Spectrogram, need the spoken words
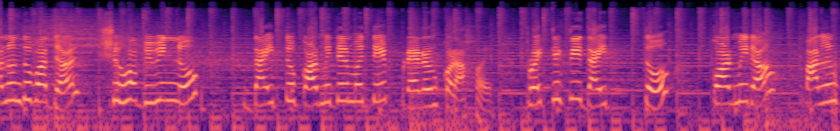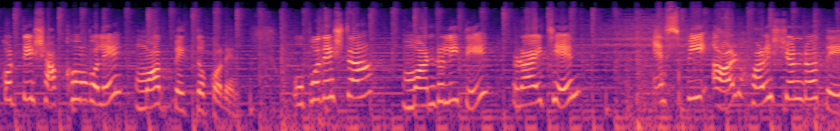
আনন্দবাজার সহ বিভিন্ন দায়িত্ব কর্মীদের মধ্যে প্রেরণ করা হয়। প্রত্যেকটি দায়িত্ব কর্মীরা পালন করতে সক্ষম বলে মত ব্যক্ত করেন। উপদেষ্টা মণ্ডলীতে রয়েছেন এসপি আর হরিশ্চন্দ্র দে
